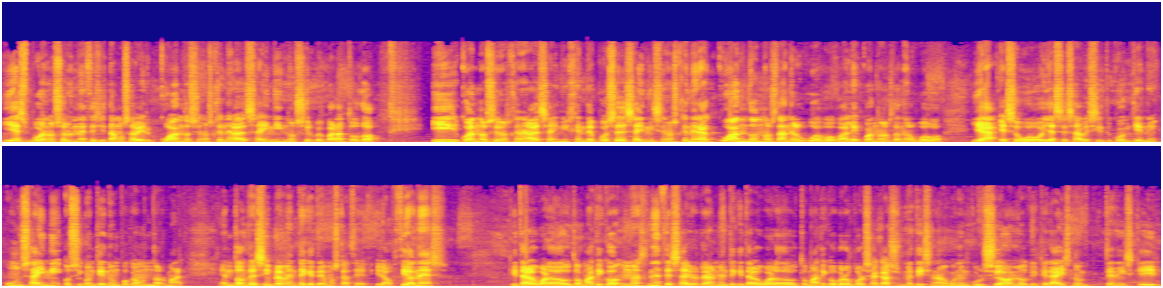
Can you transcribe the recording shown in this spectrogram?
Y es bueno, solo necesitamos saber cuándo se nos genera el Shiny, nos sirve para todo. ¿Y cuándo se nos genera el Shiny? Gente, pues el Shiny se nos genera cuando nos dan el huevo, ¿vale? Cuando nos dan el huevo, ya ese huevo ya se sabe si contiene un Shiny o si contiene un Pokémon normal. Entonces, simplemente, ¿qué tenemos que hacer? Ir a opciones, quitar el guardado automático. No es necesario realmente quitar el guardado automático, pero por si acaso os metéis en alguna incursión, lo que queráis, no tenéis que ir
